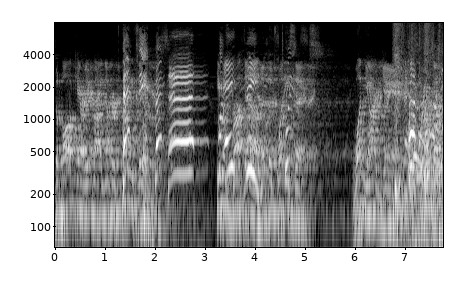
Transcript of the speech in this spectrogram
The ball carried by number 22. That's it, baby. Set. He was brought 18. down at the 26. One yard gain. Cut. Brings up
